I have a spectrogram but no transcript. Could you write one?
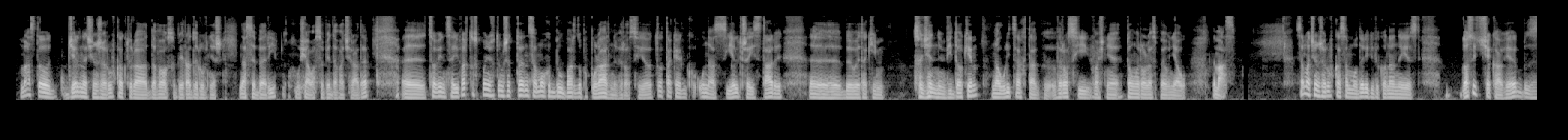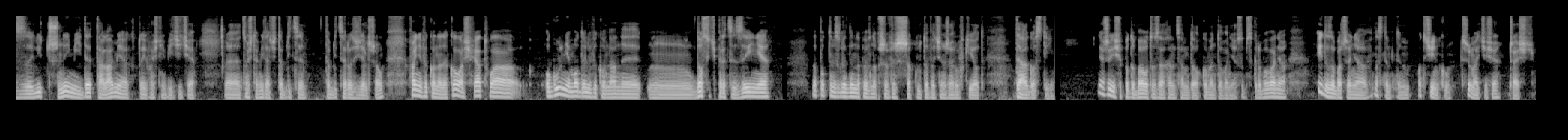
MAZ to dzielna ciężarówka, która dawała sobie radę również na Syberii. No, musiała sobie dawać radę. E, Co więcej, warto wspomnieć o tym, że ten samochód był bardzo popularny w Rosji. To tak jak u nas Jelcze i Stary e, były takim codziennym widokiem na ulicach, tak w Rosji właśnie tą rolę spełniał MAZ. Sama ciężarówka, sam modelik wykonany jest dosyć ciekawie, z licznymi detalami, jak tutaj właśnie widzicie, e, coś tam widać w tablicy, tablicę rozdzielczą. Fajnie wykonane koła, światła, ogólnie model wykonany mm, dosyć precyzyjnie. No pod tym względem na pewno przewyższa kultowe ciężarówki od De Agostini. Jeżeli się podobało, to zachęcam do komentowania, subskrybowania i do zobaczenia w następnym odcinku. Trzymajcie się, cześć.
